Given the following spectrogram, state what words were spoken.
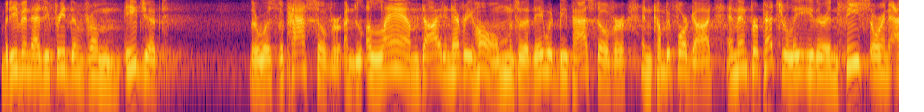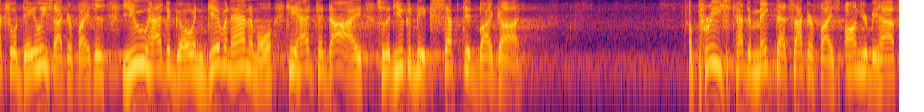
But even as he freed them from Egypt, there was the Passover. A lamb died in every home so that they would be passed over and come before God. And then perpetually, either in feasts or in actual daily sacrifices, you had to go and give an animal. He had to die so that you could be accepted by God. A priest had to make that sacrifice on your behalf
